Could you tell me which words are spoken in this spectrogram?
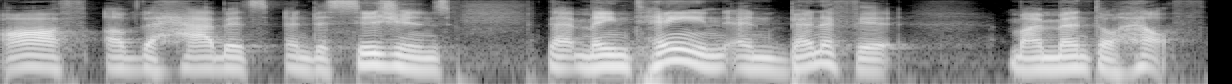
off of the habits and decisions that maintain and benefit my mental health.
